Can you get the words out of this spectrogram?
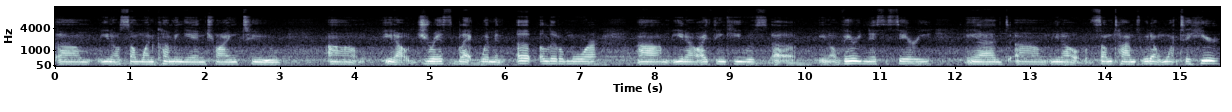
um, you know, someone coming in trying to, um, you know, dress black women up a little more. Um, you know, I think he was, uh, you know, very necessary. And, um, you know, sometimes we don't want to hear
